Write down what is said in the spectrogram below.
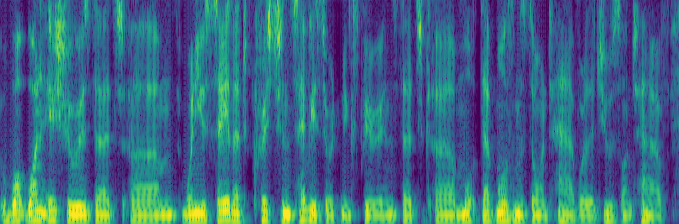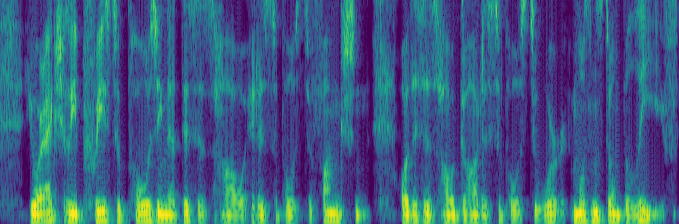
one issue is that um, when you say that Christians have a certain experience that uh, that Muslims don't have or that Jews don't have, you are actually presupposing that this is how it is supposed to function or this is how God is supposed to work. Muslims don't believe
